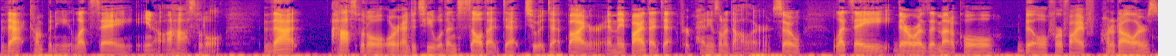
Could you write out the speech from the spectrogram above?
that company, let's say, you know, a hospital, that hospital or entity will then sell that debt to a debt buyer and they buy that debt for pennies on a dollar. So let's say there was a medical bill for $500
